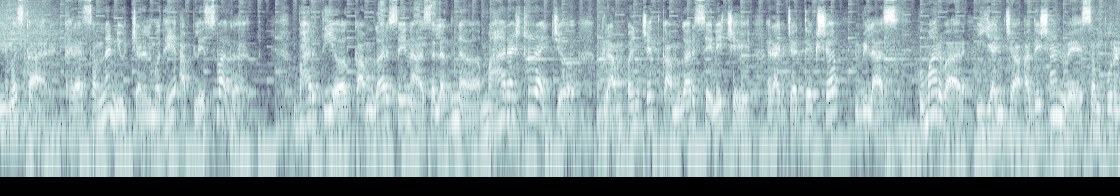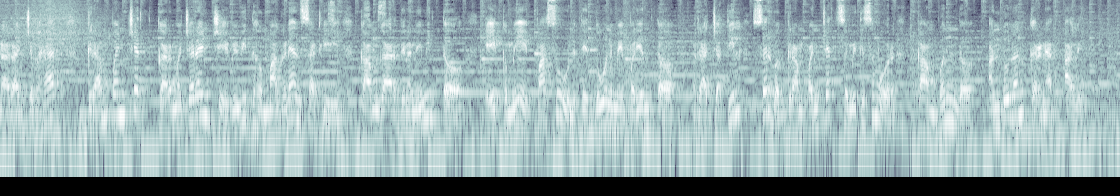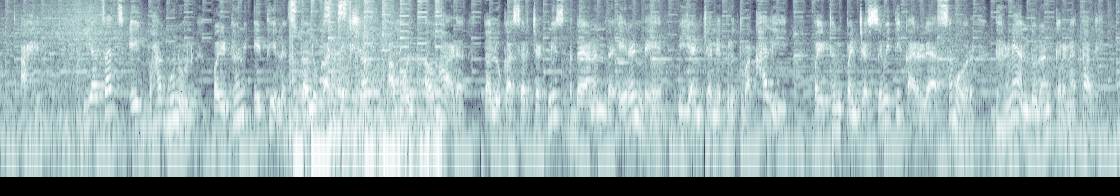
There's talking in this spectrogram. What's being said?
नमस्कार. खऱ्या सामना न्यूज चॅनलमध्ये आपले स्वागत. भारतीय कामगार सेना संलग्न महाराष्ट्र राज्य ग्रामपंचायत कामगार सेनेचे राज्याध्यक्ष विलास कुमारवार यांच्या आदेशान्वये संपूर्ण राज्यभरात ग्रामपंचायत कर्मचाऱ्यांचे विविध मागण्यांसाठी कामगार दिनानिमित्त एक मे पासून ते दोन मे पर्यंत राज्यातील सर्व ग्रामपंचायत समितीसमोर काम बंद आंदोलन करण्यात आले आहे. याचाच एक भाग म्हणून पैठण येथील तालुकाध्यक्ष अमोल आव्हाड तालुका सरचटणीस दयानंद एरंडे यांच्या नेतृत्वाखाली पैठण पंचायत समिती कार्यालयासमोर धरणे आंदोलन करण्यात आले.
